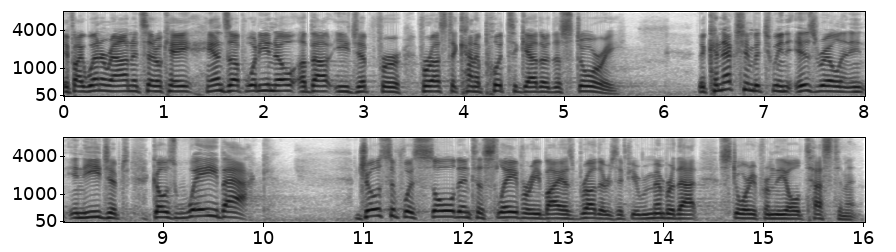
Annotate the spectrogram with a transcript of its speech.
if I went around and said, okay, hands up, what do you know about Egypt for, for us to kind of put together the story? The connection between Israel and, and Egypt goes way back. Joseph was sold into slavery by his brothers, if you remember that story from the Old Testament.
